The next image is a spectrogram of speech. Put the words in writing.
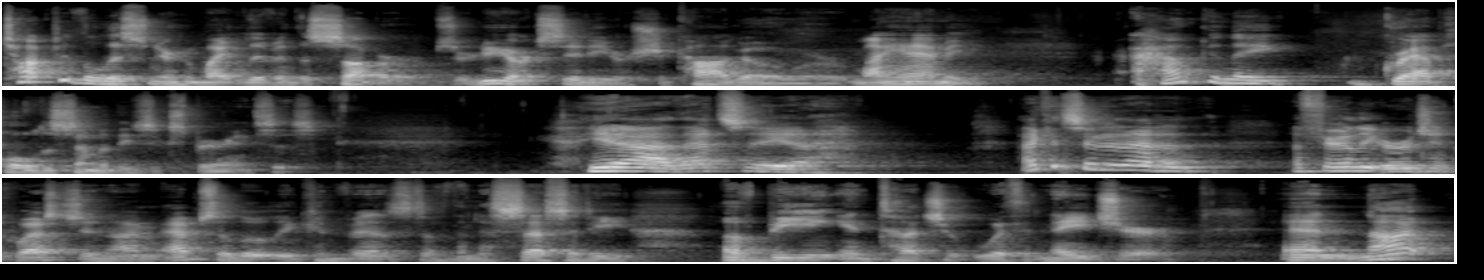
Talk to the listener who might live in the suburbs or New York City or Chicago or Miami. How can they grab hold of some of these experiences? Yeah, that's a. Uh, I consider that a, a fairly urgent question. I'm absolutely convinced of the necessity of being in touch with nature and not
